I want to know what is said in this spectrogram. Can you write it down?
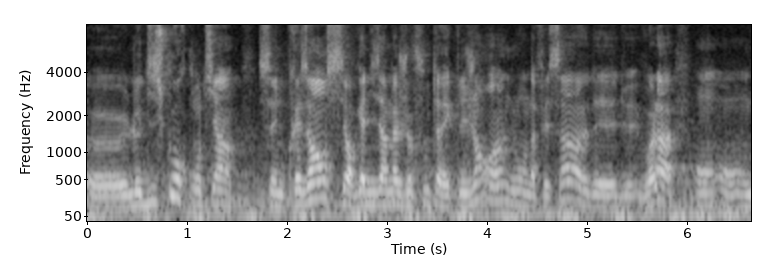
euh, le discours qu'on tient, c'est une présence, c'est organiser un match de foot avec les gens, hein. nous on a fait ça, voilà, on,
